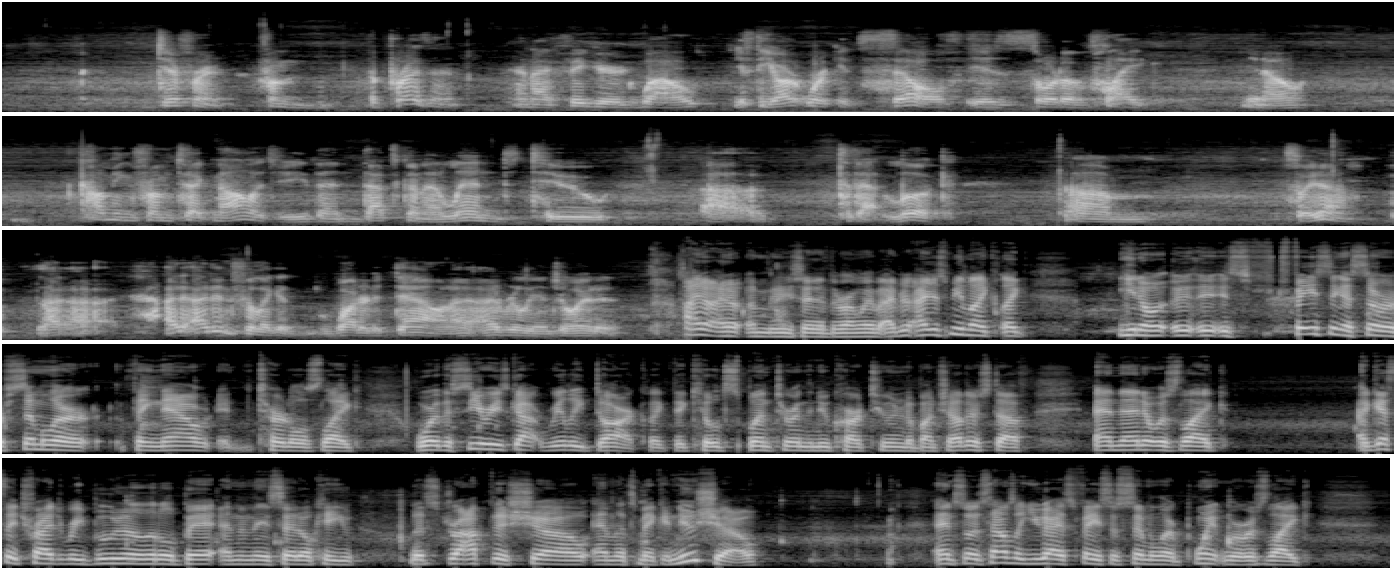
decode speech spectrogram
different from the present. And I figured, well, if the artwork itself is sort of like, you know, coming from technology, then that's going to lend to uh, to that look. Um, so yeah. I, I, I, didn't feel like it watered it down. I, I really enjoyed it. I, I, I mean, you said it the wrong way, but I, just mean like like you know, it's facing a sort of similar thing now. Turtles, like where the series got really dark, like they killed Splinter in the new cartoon and a bunch of other stuff, and then it was like, I guess they tried to reboot it a little bit, and then they said, okay, let's drop this show and let's make a new show. And so it sounds like you guys face a similar point where it was like,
